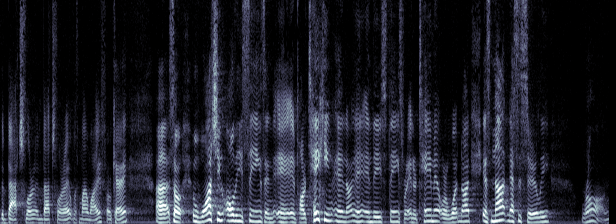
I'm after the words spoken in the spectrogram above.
The Bachelor and Bachelorette with my wife, okay? Uh, so watching all these things and, and partaking in, in these things for entertainment or whatnot is not necessarily wrong.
